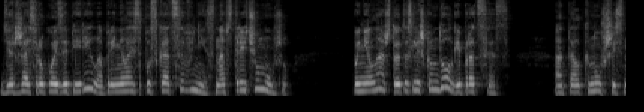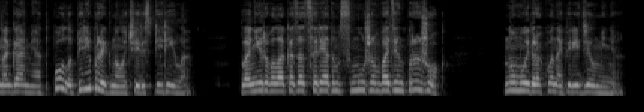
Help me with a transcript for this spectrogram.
Держась рукой за перила, принялась спускаться вниз, навстречу мужу. Поняла, что это слишком долгий процесс. Оттолкнувшись ногами от пола, перепрыгнула через перила. Планировала оказаться рядом с мужем в один прыжок. Но мой дракон опередил меня.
